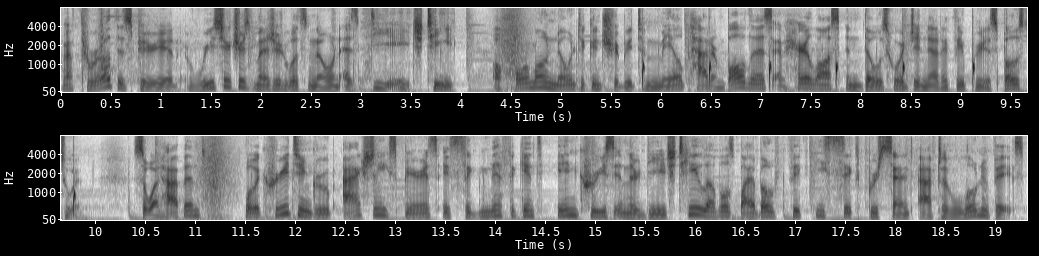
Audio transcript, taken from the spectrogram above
Now throughout this period, researchers measured what's known as DHT, a hormone known to contribute to male pattern baldness and hair loss in those who are genetically predisposed to it. So what happened? Well, the creatine group actually experienced a significant increase in their DHT levels by about 56% after the loading phase,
